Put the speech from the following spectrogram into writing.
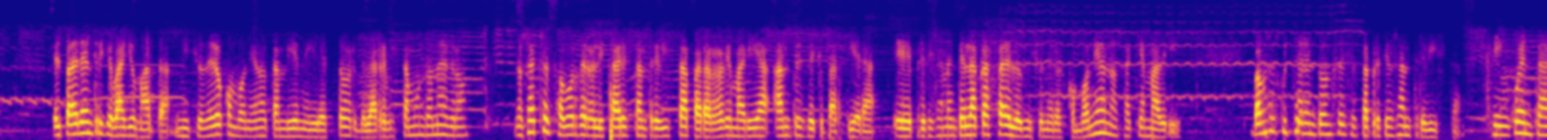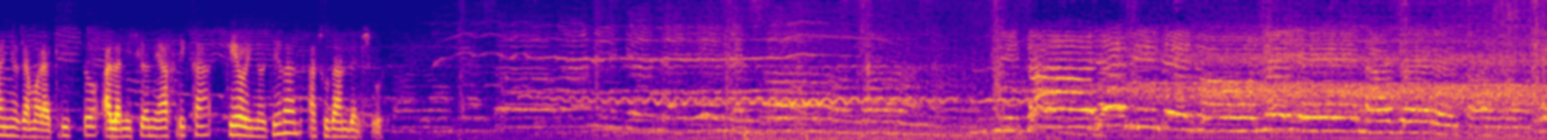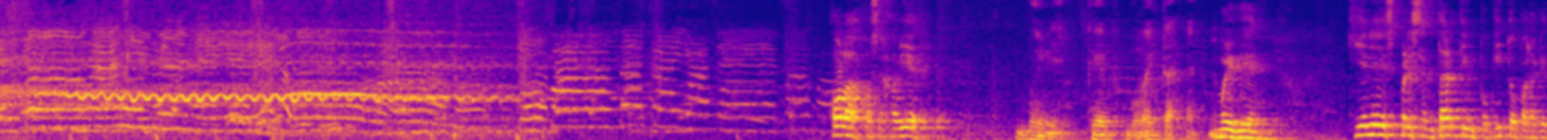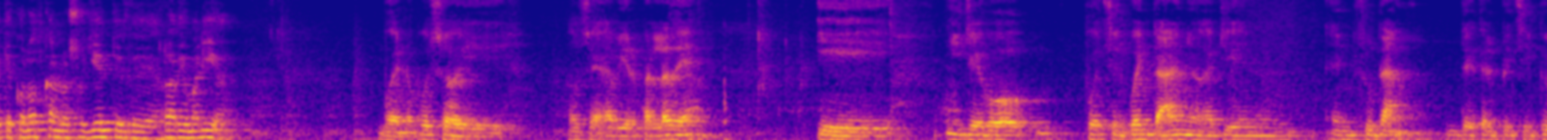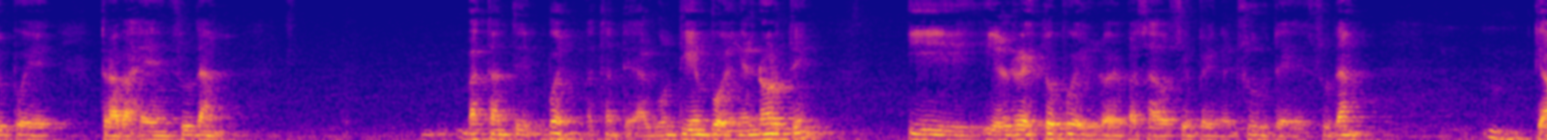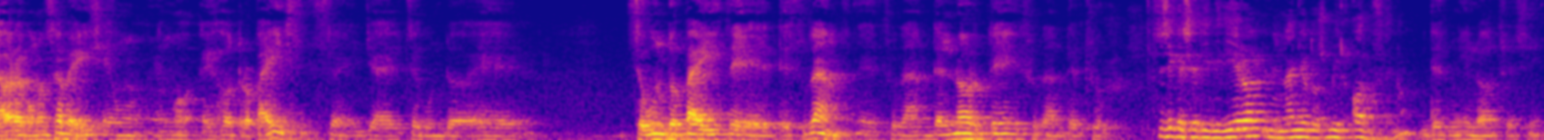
el padre Enrique Bayo Mata, misionero comboniano también y director de la revista Mundo Negro, nos ha hecho el favor de realizar esta entrevista para Radio María antes de que partiera, eh, precisamente en la casa de los misioneros combonianos, aquí en Madrid. Vamos a escuchar entonces esta preciosa entrevista, 50 años de amor a Cristo, a la misión de África, que hoy nos llevan a Sudán del Sur. Hola, José Javier. Muy bien, ¿Qué, ¿cómo estás? Muy bien. ¿Quieres presentarte un poquito para que te conozcan los oyentes de Radio María? Bueno, pues soy José Javier Parladé y, y llevo pues 50 años aquí en, en Sudán. Desde el principio pues trabajé en Sudán bastante, bueno, bastante, algún tiempo en el norte y, el resto pues lo he pasado siempre en el sur de Sudán, que ahora como sabéis es, es otro país, ya el segundo, segundo país de, Sudán, Sudán del norte y Sudán del sur. Sí, sí, que se dividieron en el año 2011, ¿no? 2011, sí.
